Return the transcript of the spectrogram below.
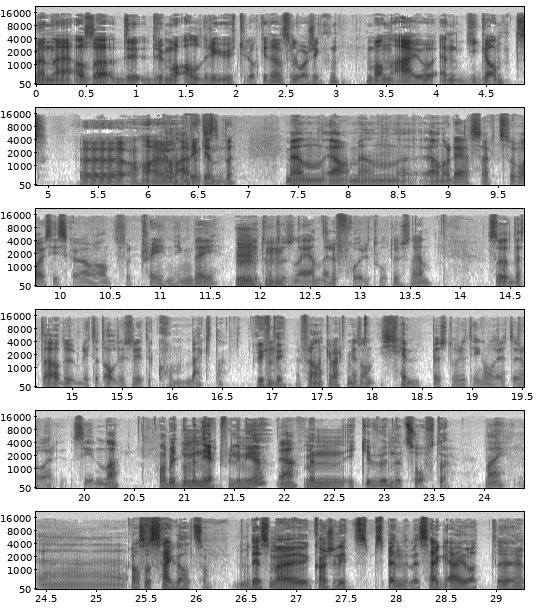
Men eh, altså, du, du må aldri utelukke Denzil Washington. Mannen er jo en gigant. Eh, han er jo Ja, han er en legende. det. Men, ja, men ja, når det er sagt, så var jo sist gang han vant for Training Day Mm. i 2001. Eller for 2001. Så dette hadde blitt et aldri så lite comeback, da. Riktig. For han har ikke vært med i sånn kjempestore ting år etter år siden da. Han har blitt nominert veldig mye, Ja. men ikke vunnet så ofte. Nei. Øh, Altså SAG, altså. Mm. Og det som er kanskje litt spennende med SAG, er jo at eh,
